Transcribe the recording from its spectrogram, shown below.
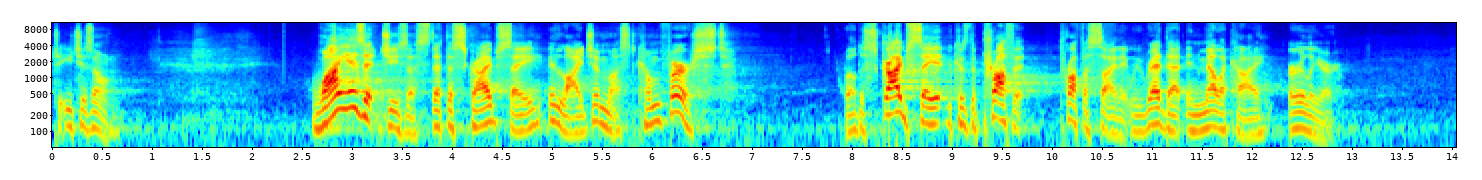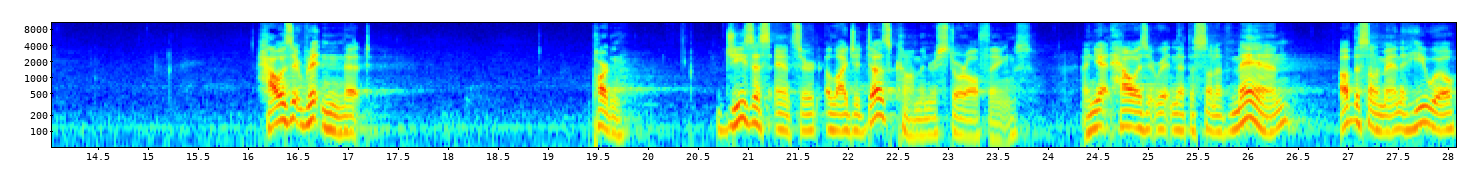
to each his own. Why is it, Jesus, that the scribes say Elijah must come first? Well, the scribes say it because the prophet prophesied it. We read that in Malachi earlier. How is it written that, pardon, Jesus answered, Elijah does come and restore all things. And yet, how is it written that the Son of Man, of the Son of Man, that he will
